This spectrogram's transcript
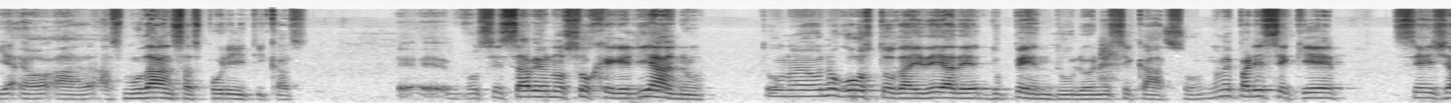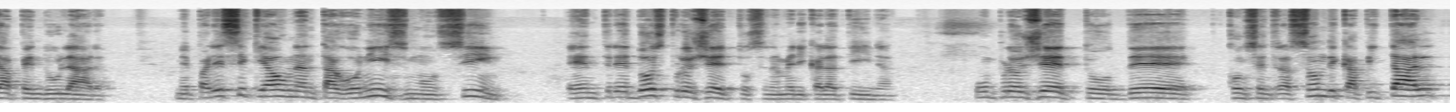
e a, as mudanças políticas. Eh, eh, você sabe, eu não sou hegeliano, então eu não gosto da ideia de, do pêndulo nesse caso. Não me parece que seja pendular. Me parece que há um antagonismo, sim, entre dois projetos na América Latina. Um projeto de concentração de capital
